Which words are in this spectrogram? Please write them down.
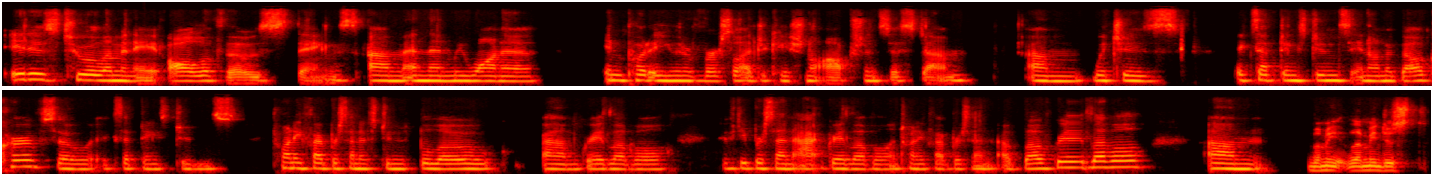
it is to eliminate all of those things, um, and then we want to input a universal educational option system, um, which is accepting students in on a bell curve. So accepting students, 25% of students below um, grade level 50% at grade level and 25% above grade level. Um, let me let me just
